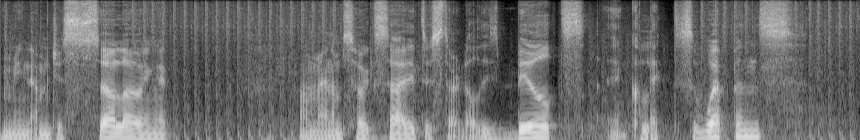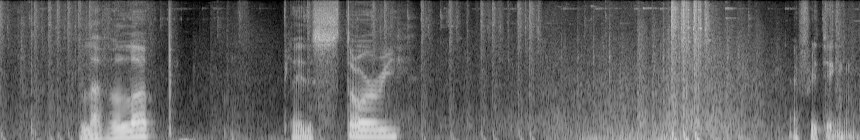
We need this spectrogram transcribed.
I mean, I'm just soloing it. Oh man, I'm so excited to start all these builds and collect these weapons. Level up. Play the story. Everything.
